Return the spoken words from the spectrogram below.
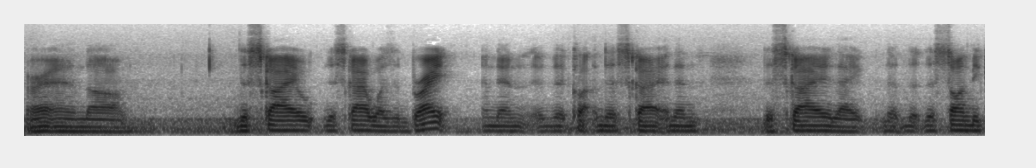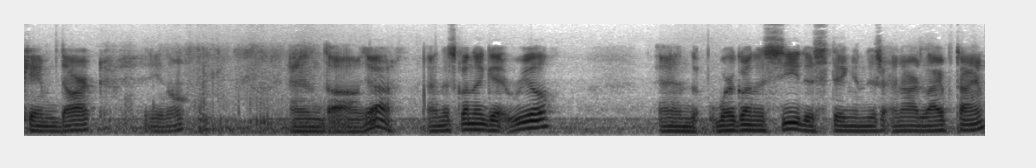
right? And um, the sky the sky was bright, and then the the sky and then the sky like the, the, the sun became dark you know and uh, yeah and it's gonna get real and we're gonna see this thing in this in our lifetime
